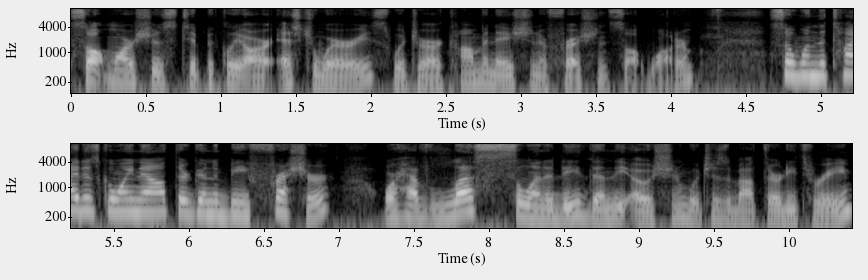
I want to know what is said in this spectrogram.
Salt marshes typically are estuaries, which are a combination of fresh and salt water. So when the tide is going out, they're going to be fresher or have less salinity than the ocean, which is about 33.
